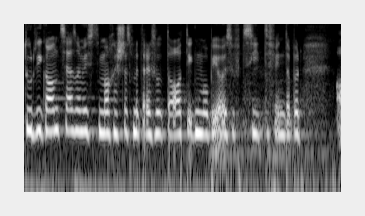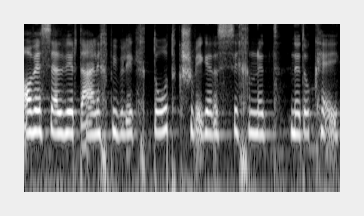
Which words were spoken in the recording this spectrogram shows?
durch die ganze Saison müsste machen, ist, dass man das Resultat irgendwo bei uns auf der Seite findet. Aber AWSL wird eigentlich bei Blick totgeschwiegen, das ist sicher nicht, nicht okay.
